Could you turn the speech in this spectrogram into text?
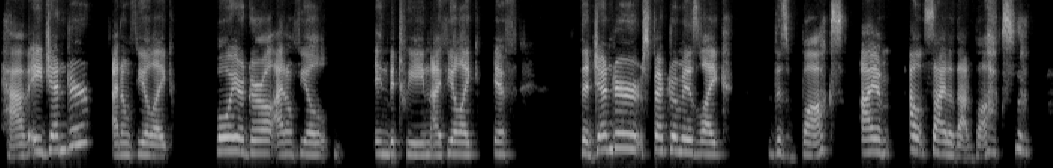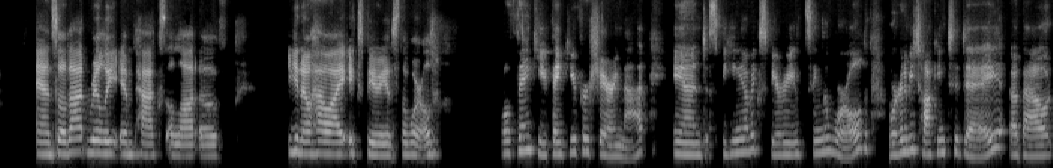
have a gender. I don't feel like boy or girl. I don't feel in between. I feel like if the gender spectrum is like this box, I am outside of that box. and so that really impacts a lot of you know, how I experience the world. Well, thank you. Thank you for sharing that. And speaking of experiencing the world, we're going to be talking today about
